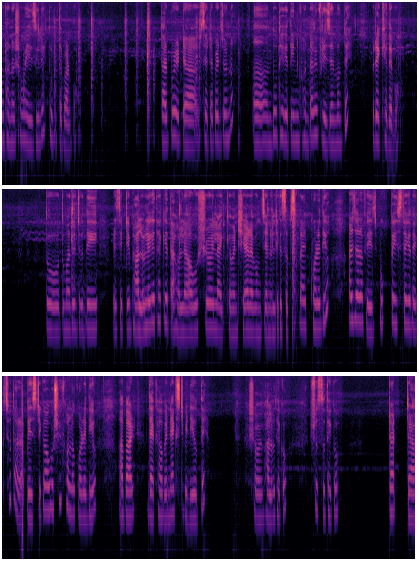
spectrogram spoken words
ওঠানোর সময় ইজিলি তুলতে পারব। তারপর এটা সেট জন্য দু থেকে তিন ঘণ্টা আমি ফ্রিজের মধ্যে রেখে দেব। তো তোমাদের যদি রেসিপিটি ভালো লেগে থাকে, তাহলে অবশ্যই লাইক কমেন্ট শেয়ার এবং চ্যানেলটিকে সাবস্ক্রাইব করে দিও। আর যারা ফেসবুক পেজ থেকে দেখছ, তারা পেজটিকে অবশ্যই ফলো করে দিও। আবার দেখা হবে নেক্সট ভিডিওতে সবাই ভালো থেকো, সুস্থ থেকো। টাটা।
